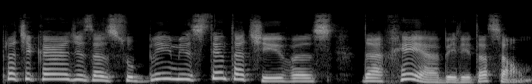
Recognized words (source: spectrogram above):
praticardes as sublimes tentativas da reabilitação.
